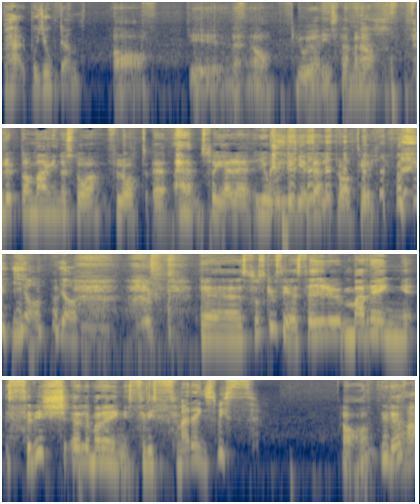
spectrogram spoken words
här på jorden. Ja, det ja jo, jag instämmer Ja. Förutom Magnus då, förlåt, eh, så är det, Joel ligger väldigt bra till. Ja, ja. Eh, så ska vi se, säger du marängsvish eller marängsviss? Marängsviss. Ja, det är rätt. Ja.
